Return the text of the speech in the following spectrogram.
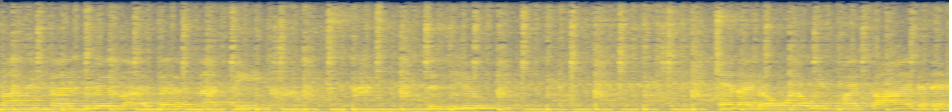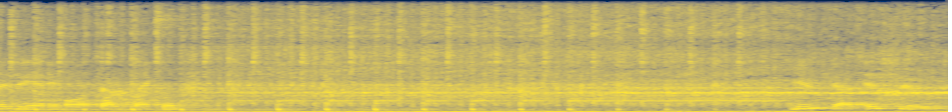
finally started to realize that it's not me, it's you. And I don't want to waste my time and energy anymore, quite frankly. You got issues.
